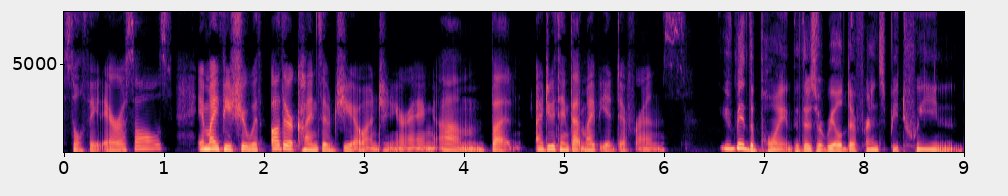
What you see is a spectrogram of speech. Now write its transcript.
sulfate aerosols. It might be true with other kinds of geoengineering, um, but I do think that might be a difference. You've made the point that there's a real difference between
